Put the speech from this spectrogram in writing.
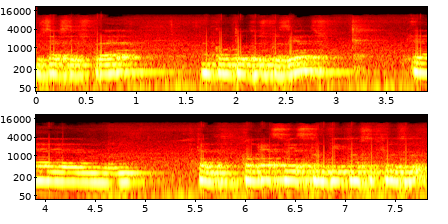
José Esteves Pereira, como todos os presentes portanto, congresso esse promovido pelo Instituto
